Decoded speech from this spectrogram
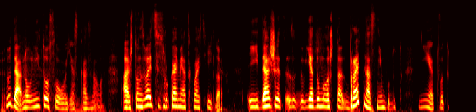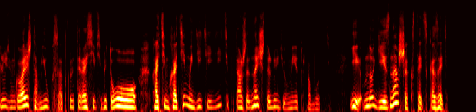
Хорошо. Ну да, но не то слово я сказала. А что называется, с руками отхватили. Да. И даже я думала, что брать нас не будут. Нет, вот людям говоришь, там, ЮКС, открытая Россия, все говорят, о, хотим, хотим, идите, идите, потому что значит, что люди умеют работать. И многие из наших, кстати сказать,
